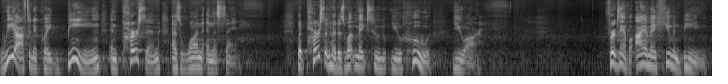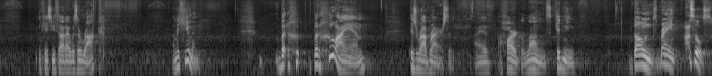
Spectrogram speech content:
we often equate being and person as one and the same. But personhood is what makes who you who you are. For example, I am a human being. In case you thought I was a rock, I'm a human. But who, but who I am is Rob Ryerson. I have a heart, lungs, kidney, bones, brain, muscles.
